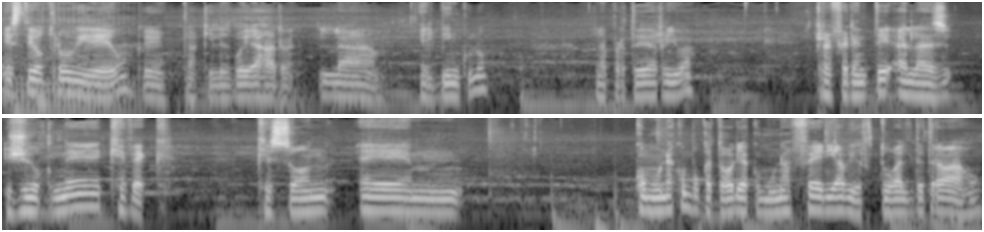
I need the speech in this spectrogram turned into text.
este otro video, que aquí les voy a dejar la, el vínculo en la parte de arriba, referente a las Journées Québec, que son em, como una convocatoria, como una feria virtual de trabajo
